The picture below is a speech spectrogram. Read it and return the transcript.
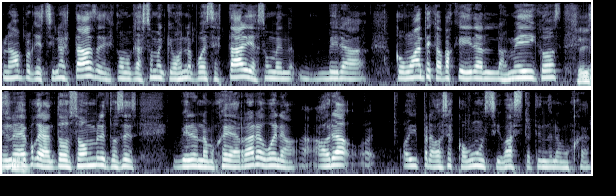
¿no? Porque si no estás, es como que asumen que vos no puedes estar y asumen ver a, como antes capaz que eran los médicos, en una época eran todos hombres, entonces ver a una mujer de raro, bueno, ahora hoy para vos es común si vas y te atiende una mujer.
